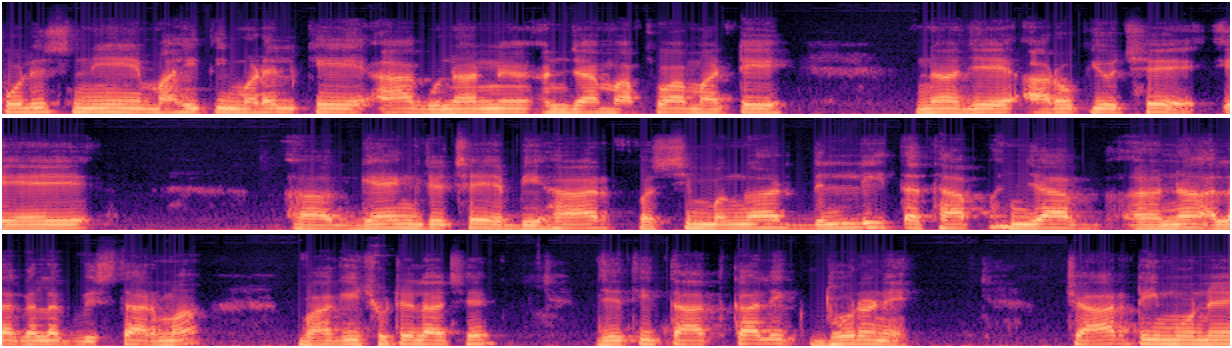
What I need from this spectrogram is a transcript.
પોલીસને માહિતી મળેલ કે આ ગુનાને અંજામ આપવા માટેના જે આરોપીઓ છે, એ ગેંગ જે છે એ બિહાર, પશ્ચિમ બંગાળ, દિલ્હી તથા પંજાબના અલગ અલગ વિસ્તારમાં ભાગી છૂટેલા છે. જેથી તાત્કાલિક ધોરણે ચાર ટીમોને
